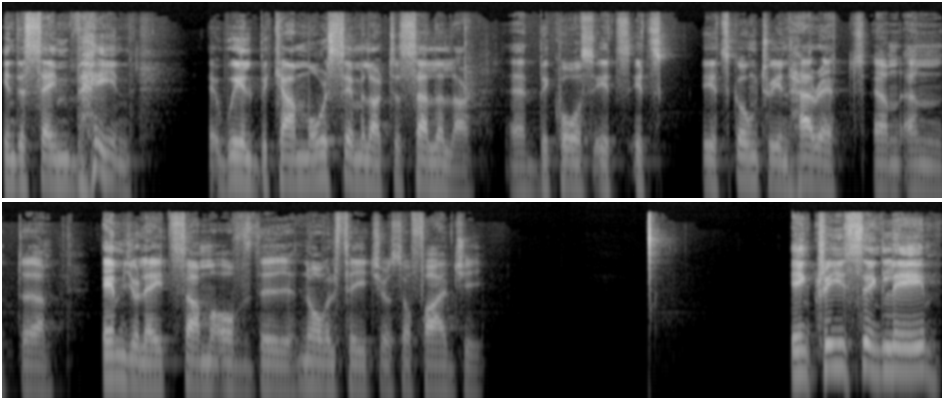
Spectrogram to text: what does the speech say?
in the same vein will become more similar to cellular eh, because it's going to inherit and eh, emulate some of the novel features of 5G. Increasingly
